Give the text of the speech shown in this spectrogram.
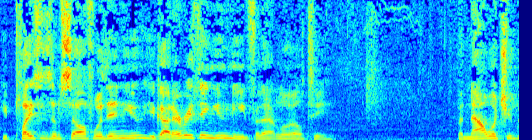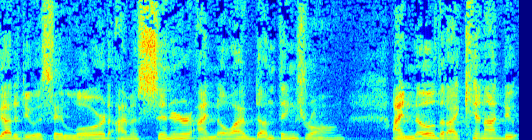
He places Himself within you. You got everything you need for that loyalty. But now what you've got to do is say, Lord, I'm a sinner. I know I've done things wrong. I know that I cannot do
